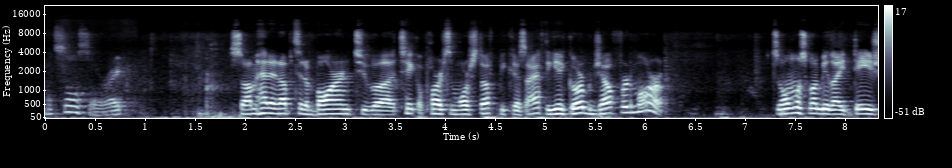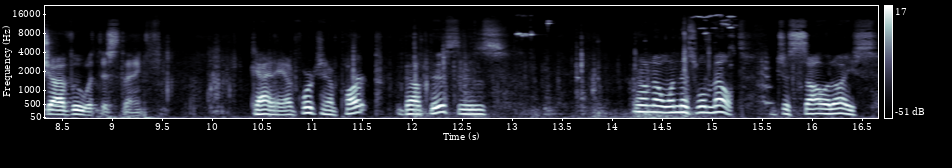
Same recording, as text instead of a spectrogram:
That's salsa, right? So I'm heading up to the barn to uh, take apart some more stuff because I have to get garbage out for tomorrow. It's almost going to be like deja vu with this thing. Okay, the unfortunate part about this is I don't know when this will melt. Just solid ice.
